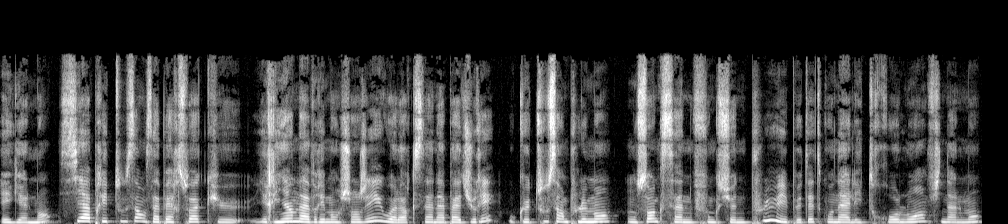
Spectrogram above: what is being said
également. Si après tout ça on s'aperçoit que rien n'a vraiment changé ou alors que ça n'a pas duré ou que tout simplement on sent que ça ne fonctionne plus et peut-être qu'on est allé trop loin finalement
